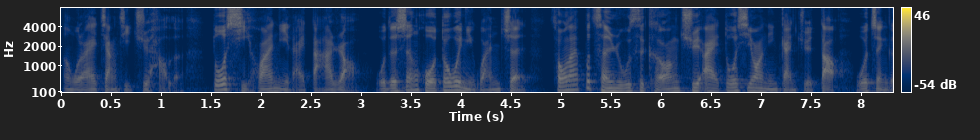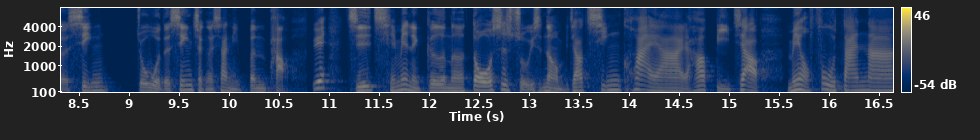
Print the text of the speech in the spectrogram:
嗯，我来讲几句好了。多喜欢你来打扰我的生活，都为你完整，从来不曾如此渴望去爱，多希望你感觉到我整个心。就我的心整个向你奔跑，因为其实前面的歌呢都是属于是那种比较轻快啊，然后比较没有负担呐，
